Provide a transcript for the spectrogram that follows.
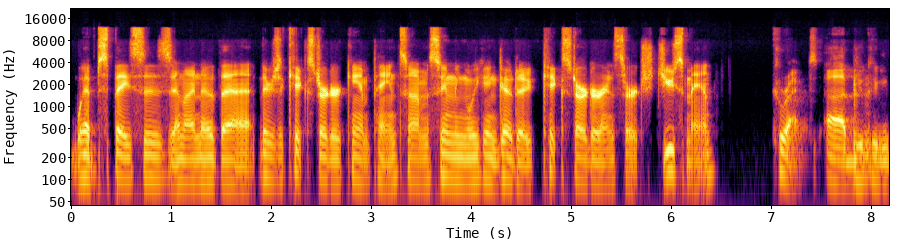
web spaces. And I know that there's a Kickstarter campaign. So I'm assuming we can go to Kickstarter and search Juiceman. Correct. Uh, mm-hmm. You can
